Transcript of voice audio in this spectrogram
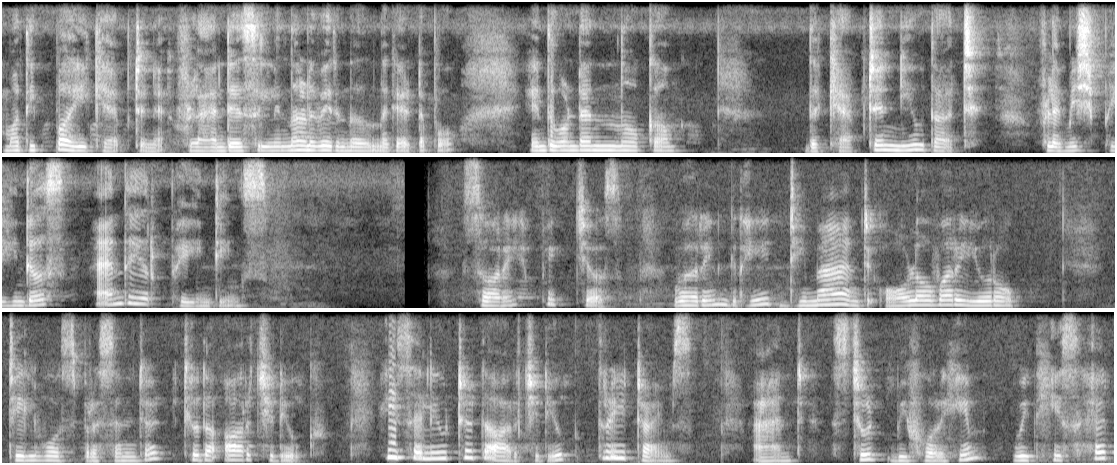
മതിപ്പായി ക്യാപ്റ്റന് ഫ്ലാൻഡേഴ്സിൽ നിന്നാണ് വരുന്നതെന്ന് കേട്ടപ്പോൾ എന്തുകൊണ്ടാണെന്ന് നോക്കാം the captain knew that Flemish painters and their paintings sorry pictures were in great demand all over Europe. Till was presented to the Archduke. He saluted the Archduke three times and stood before him with his head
